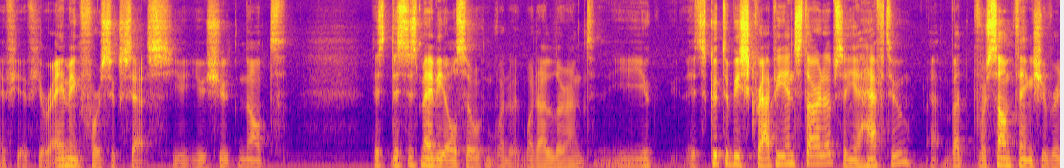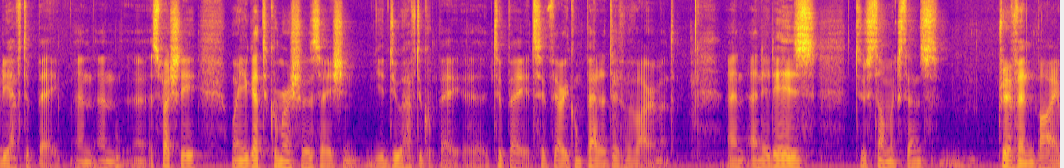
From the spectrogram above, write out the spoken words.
if, you, if you're aiming for success, you, you should not. This, this is maybe also what, what I learned. You, it's good to be scrappy in startups, and you have to. But for some things, you really have to pay, and and uh, especially when you get to commercialization, you do have to pay. Uh, to pay, it's a very competitive environment, and and it is to some extent driven by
